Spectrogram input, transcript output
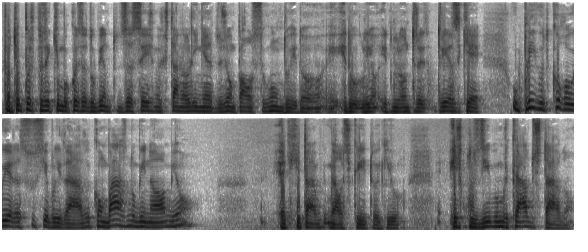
Pronto, eu depois pus aqui uma coisa do Bento XVI, mas que está na linha de João Paulo II e do, e do, Leão, e do Leão XIII, que é o perigo de corroer a sociabilidade com base no binómio aqui está mal escrito aquilo, exclusivo mercado do Estado,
